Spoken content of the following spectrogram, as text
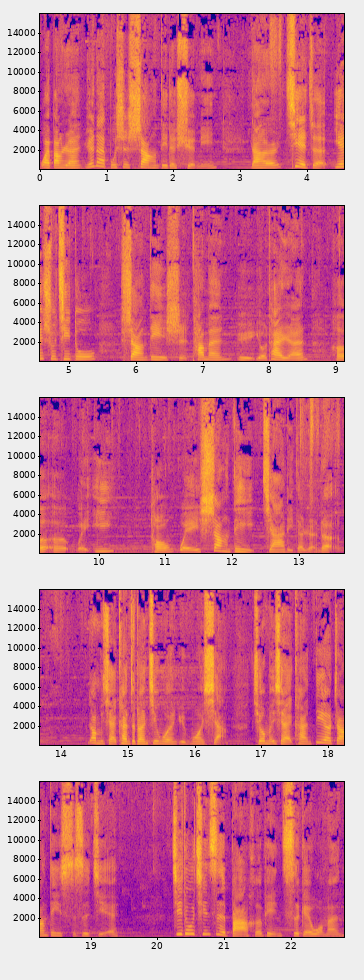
外邦人原来不是上帝的选民。然而，借着耶稣基督，上帝使他们与犹太人合而为一，同为上帝家里的人了。让我们一起来看这段经文与默想，请我们一起来看第二章第十四节：基督亲自把和平赐给我们，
